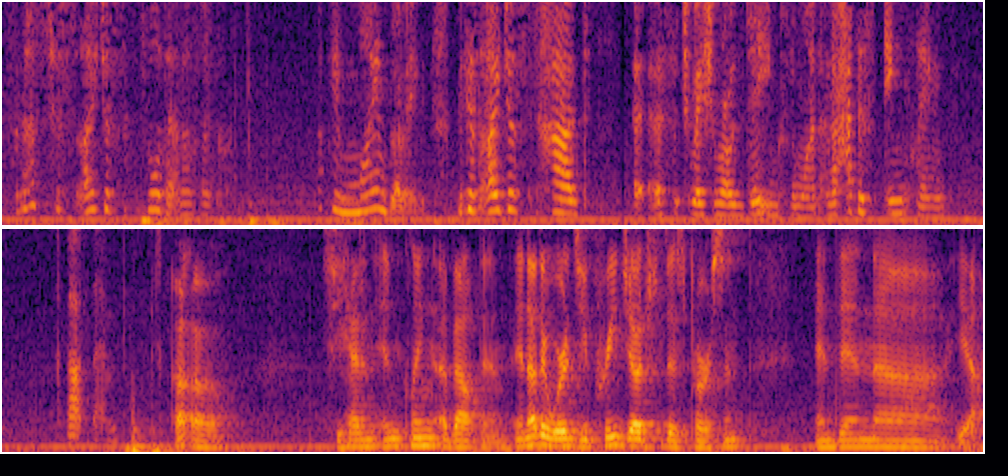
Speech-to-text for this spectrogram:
So that's just I just saw that and I was like fucking mind blowing. Because I just had a, a situation where I was dating someone and I had this inkling about them. Uh oh. She had an inkling about them. In other words, you prejudged this person, and then, uh, yeah,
